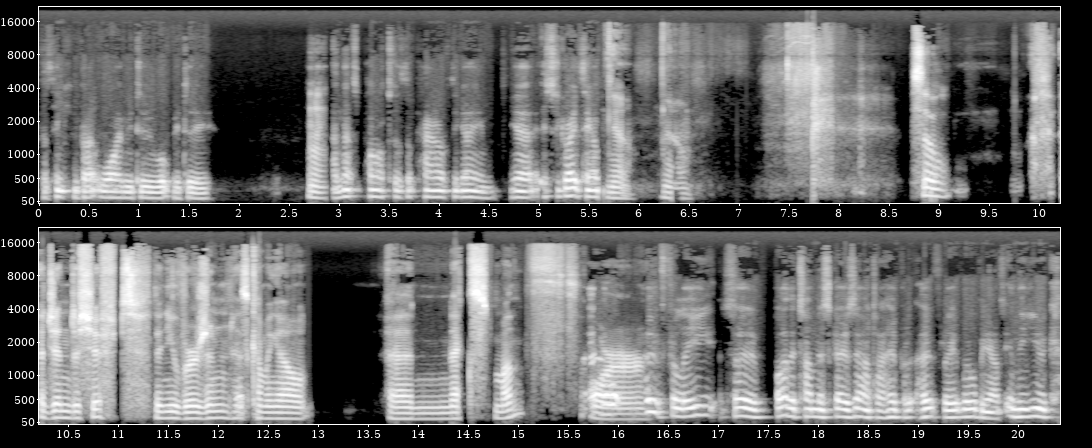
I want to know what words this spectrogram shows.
for thinking about why we do what we do. Hmm. and that's part of the power of the game. Yeah it's a great thing. Yeah yeah. So Agendashift the new version is coming out uh, next month uh, or? uh, hopefully so by the time this goes out i hope hopefully it will be out. In the uk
